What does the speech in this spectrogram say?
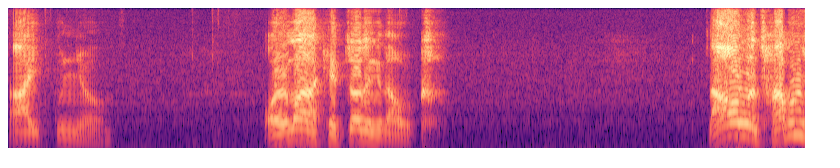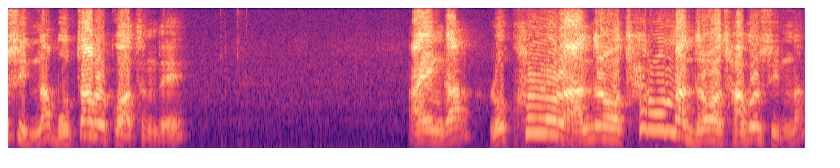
아 있군요 얼마나 개쩌는 게 나올까 나오면 잡을 수 있나? 못 잡을 것 같은데 아닌가? 로클로를 안 들어가고 테론만 들어가 잡을 수 있나?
